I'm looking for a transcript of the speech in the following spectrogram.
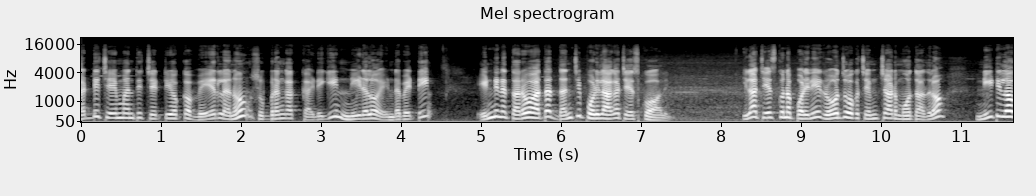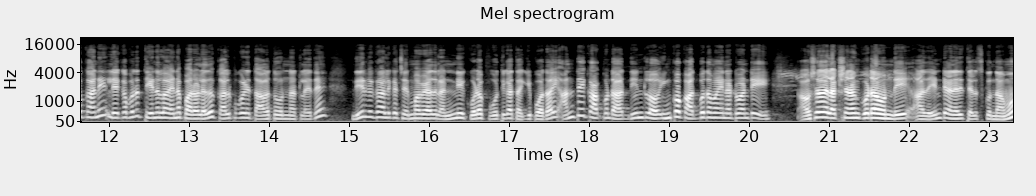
గడ్డి చేమంతి చెట్టు యొక్క వేర్లను శుభ్రంగా కడిగి నీడలో ఎండబెట్టి ఎండిన తర్వాత దంచి పొడిలాగా చేసుకోవాలి. ఇలా చేసుకున్న పొడిని రోజు ఒక చెంచాడు మోతాదులో నీటిలో కానీ లేకపోతే తేనెలో అయినా పర్వాలేదు. కలుపుకొని తాగుతూ ఉన్నట్లయితే దీర్ఘకాలిక చర్మ వ్యాధులు అన్నీ కూడా పూర్తిగా తగ్గిపోతాయి. అంతేకాకుండా దీంట్లో ఇంకొక అద్భుతమైనటువంటి ఔషధ లక్షణం కూడా ఉంది. అదేంటి అనేది తెలుసుకుందాము.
